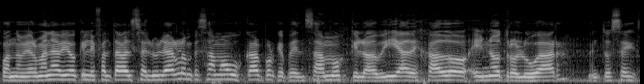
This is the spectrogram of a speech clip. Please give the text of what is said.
cuando mi hermana vio que le faltaba el celular, lo empezamos a buscar porque pensamos que lo había dejado en otro lugar. Entonces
